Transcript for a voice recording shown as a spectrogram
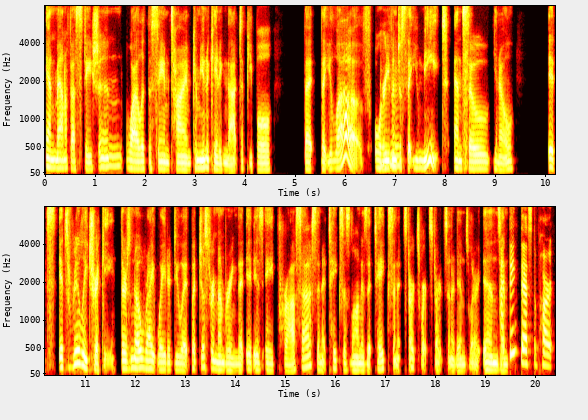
and manifestation while at the same time communicating that to people that that you love or even Mhm. just that you meet and so you know it's it's really tricky there's no right way to do it but just remembering that it is a process and it takes as long as it takes and it starts where it starts and it ends where it ends I think that's the part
